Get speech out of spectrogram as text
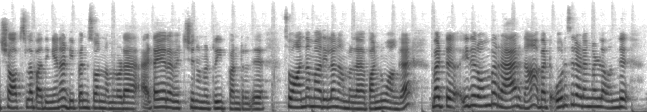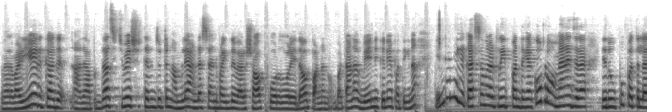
ஷாப்ஸில் பார்த்தீங்கன்னா டிபெண்ட்ஸ் ஆன் நம்மளோட அட்டையரை வச்சு நம்ம ட்ரீட் பண்ணுறது ஸோ அந்த மாதிரிலாம் நம்மளை பண்ணுவாங்க. பட் இது ரொம்ப ரேர் தான். பட் ஒரு சில இடங்களில் வந்து வேறு வழியே இருக்காது. அது அப்படி தான் சுச்சுவேஷன் தெரிஞ்சுட்டு நம்மளே அண்டர்ஸ்டாண்ட் பண்ணிட்டு வேறு ஷாப் போகிறதோ ஒரு ஏதாவது பண்ணணும். பட் ஆனால் வேணுக்குன்னே பார்த்தீங்கன்னா என்ன நீங்கள் கஸ்டமரை ட்ரீட் பண்ணுறீங்க கூப்பிடுவோம் மேனேஜரை இதில் உப்பு பத்தலை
